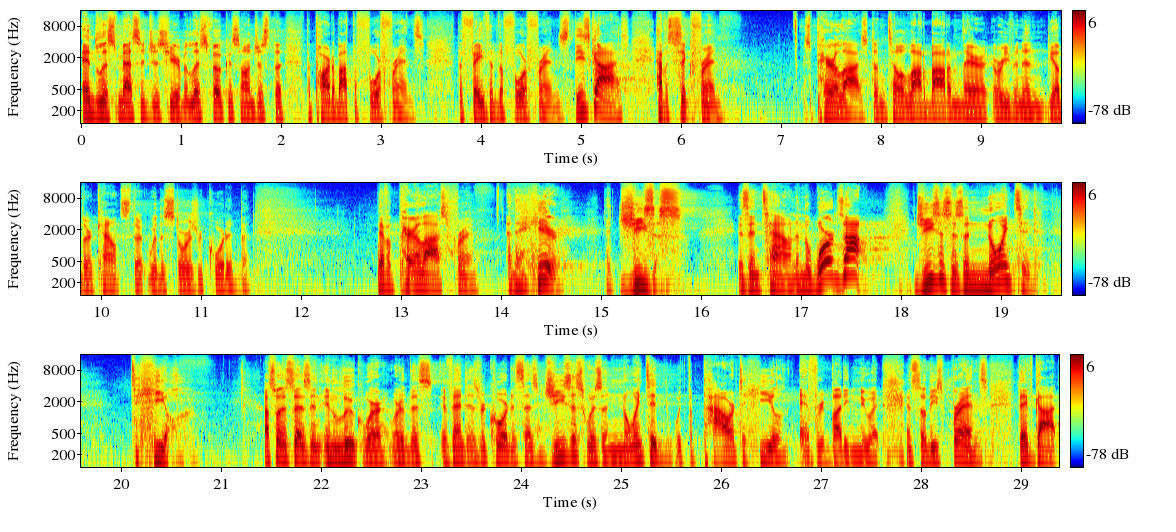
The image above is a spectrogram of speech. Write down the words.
endless messages here, but let's focus on just the, the part about the four friends, the faith of the four friends. These guys have a sick friend. He's paralyzed. Doesn't tell a lot about him there, or even in the other accounts that, where the story is recorded, but they have a paralyzed friend, and they hear that Jesus is in town. And the word's out Jesus is anointed to heal. That's what it says in, in Luke, where, where this event is recorded. It says, Jesus was anointed with the power to heal, and everybody knew it. And so these friends, they've got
